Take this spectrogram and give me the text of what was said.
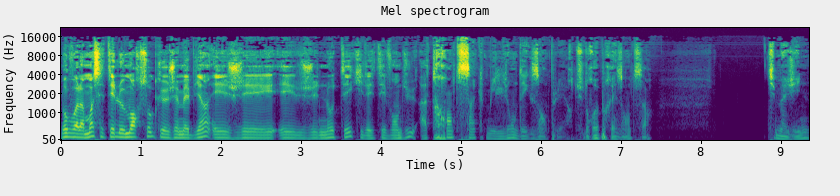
donc voilà, moi c'était le morceau que j'aimais bien et j'ai et j'ai noté qu'il été vendu à 35 millions d'exemplaires. Tu te représentes ça T'imagines?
